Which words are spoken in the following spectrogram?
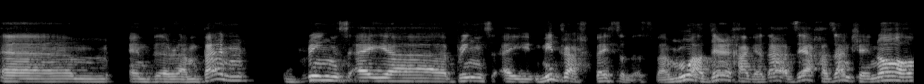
Um, and the Ramban brings a uh, brings a midrash based on this. ואמרו על דרך אגדה, זה החזן שאינו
